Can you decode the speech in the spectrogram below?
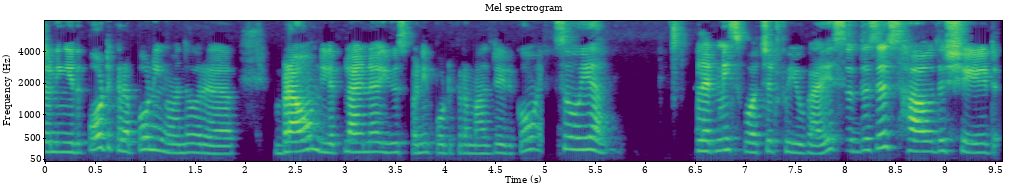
so நீங்கள் இது போட்டுக்கிறப்போ நீங்கள் வந்து ஒரு ப்ரௌன் லிப் லைனர் யூஸ் பண்ணி போட்டுக்கிற மாதிரி இருக்கும். So yeah let me swatch it for you guys so this is how the shade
